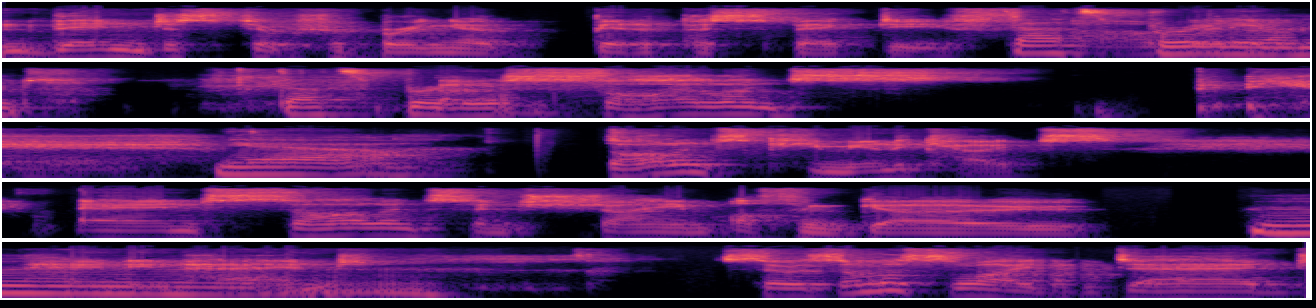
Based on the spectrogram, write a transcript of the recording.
And then just to, to bring a bit of perspective. That's uh, brilliant. Whether, That's brilliant. silence, yeah. Yeah. Silence communicates. And silence and shame often go mm. hand in hand. Hmm. So it's almost like dad,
